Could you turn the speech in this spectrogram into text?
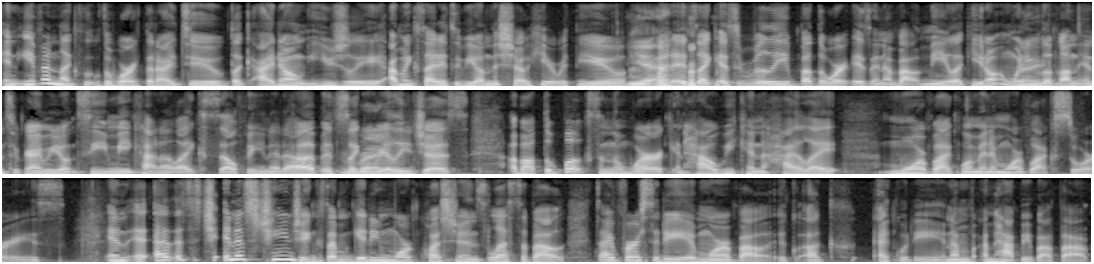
and even like the work that I do, like I don't usually. I'm excited to be on the show here with you. Yeah. But it's like it's really, but the work isn't about me. Like you don't when right. you look on the Instagram, you don't see me kind of like selfieing it up. It's like right. really just about the books and the work and how we can highlight more Black women and more Black stories. And it, it's and it's changing because I'm getting more questions, less about diversity and more about uh, equity, and I'm I'm happy about that.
